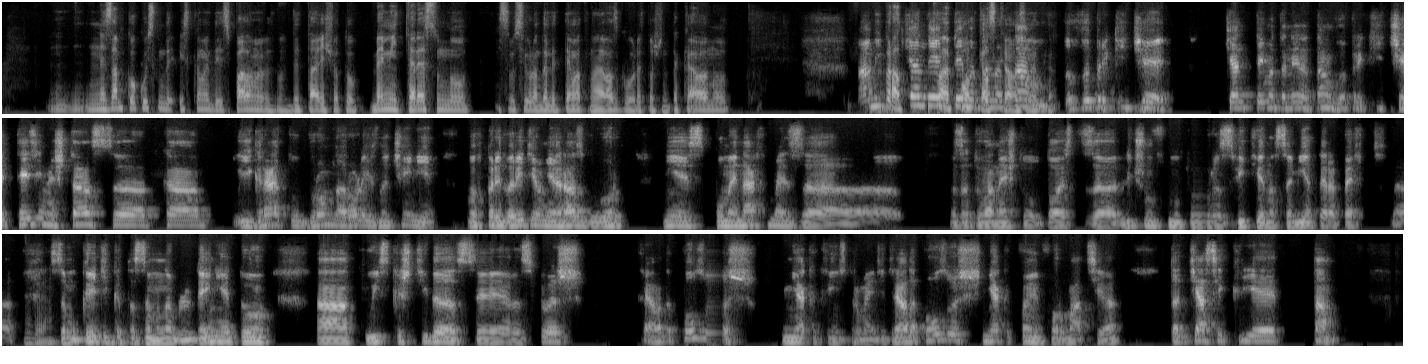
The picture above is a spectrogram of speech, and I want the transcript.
Не знам колко искам да, искаме да изпадаме в, детайли, защото бе ми е интересно, но не съм сигурен дали темата на разговор е точно такава, но... Ами, Брат, тя не е, е темата на там, въпреки че тя темата не е на там, въпреки че тези неща са така, играят огромна роля и значение. В предварителния разговор ние споменахме за за това нещо, т.е. за личностното развитие на самия терапевт, на да. самокритиката, самонаблюдението. А, ако искаш ти да се развиваш, трябва да ползваш някакви инструменти, трябва да ползваш някаква информация, да тя се крие там.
